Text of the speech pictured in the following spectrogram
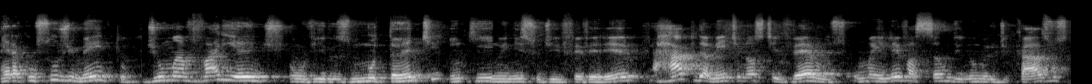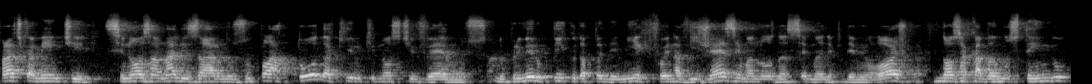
era com o surgimento de uma variante, um vírus mutante, em que no início de fevereiro, rapidamente nós tivemos uma elevação de número de casos. Praticamente, se nós analisarmos o platô daquilo que nós tivemos no primeiro pico da pandemia, que foi na 29 semana epidemiológica, nós acabamos tendo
